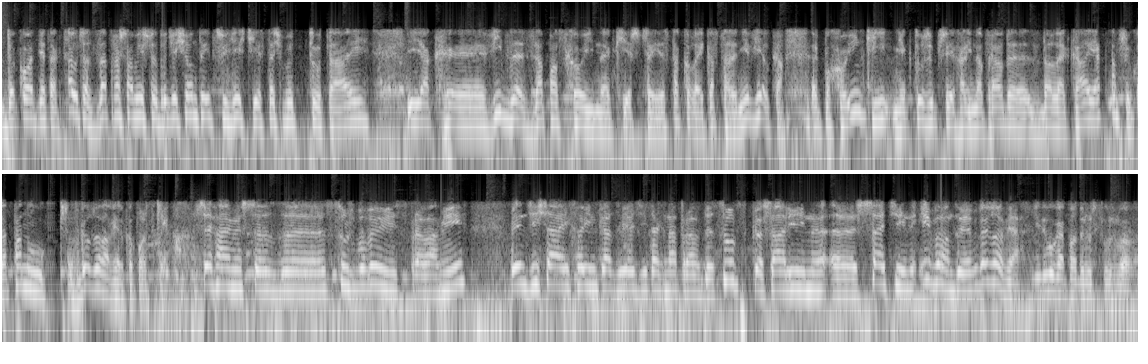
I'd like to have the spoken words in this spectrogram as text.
Dokładnie tak. Cały czas zapraszam jeszcze do 10.30. Jesteśmy tutaj i jak e, widzę, zapas choinek jeszcze jest. Ta kolejka wcale niewielka. E, po choinki niektórzy przyjechali naprawdę z daleka, jak na przykład pan Łukasz z Gorzowa Wielkopolskiego. Przyjechałem jeszcze z e, służbowymi sprawami, więc dzisiaj choinka zwiedzi tak naprawdę Słupsk, Koszalin, e, Szczecin i wyląduje w Gorzowie. Niedługa podróż służbowa.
